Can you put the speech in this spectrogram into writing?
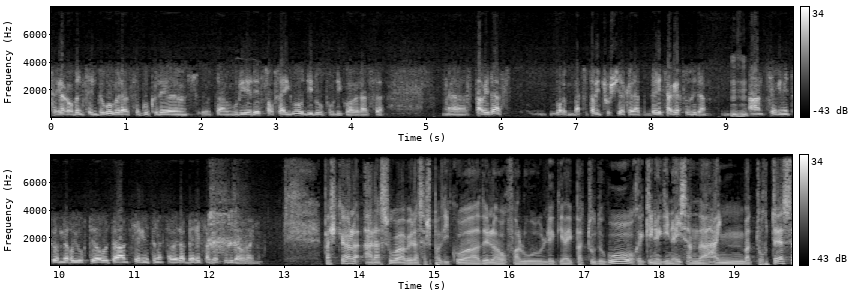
zerriak ordaintzen dugu, beraz guk ere, eta guri ere, zorzaigu diru publikoa, beraz, uh, ez batzutan itxusiak erat, berriz agertu dira. Mm -hmm. Antziak genituen berri urte hau eta antziak genituen ez da berriz agertu dira orain. Pascal, arazua beraz aspaldikoa dela hor falu legea ipatu dugu, horrekin egina izan da hain bat urtez,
